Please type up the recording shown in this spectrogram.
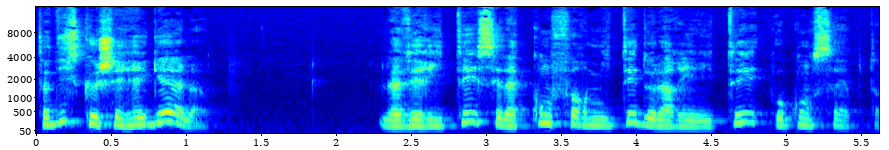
Tandis que chez Hegel, la vérité, c'est la conformité de la réalité au concept.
